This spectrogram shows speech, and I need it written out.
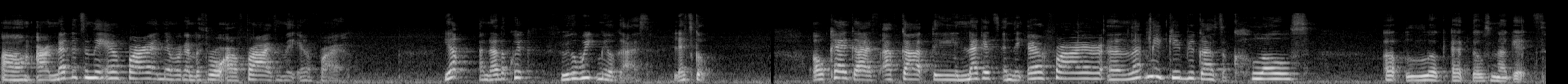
um, our nuggets in the air fryer and then we're gonna throw our fries in the air fryer. Yep another quick through the week meal guys. Let's go. Okay guys I've got the nuggets in the air fryer and let me give you guys a close up look at those nuggets.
